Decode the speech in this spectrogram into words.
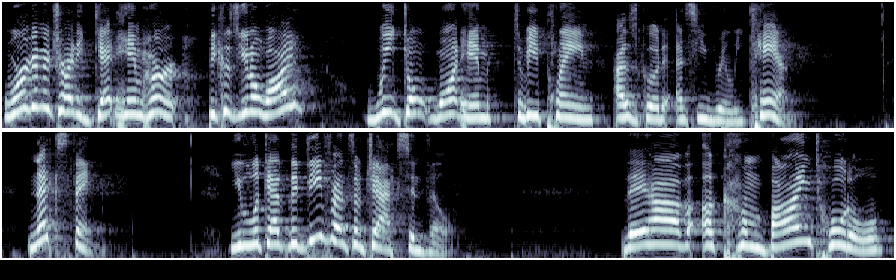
We're going to try to get him hurt because you know why? We don't want him to be playing as good as he really can. Next thing you look at the defense of Jacksonville. They have a combined total.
